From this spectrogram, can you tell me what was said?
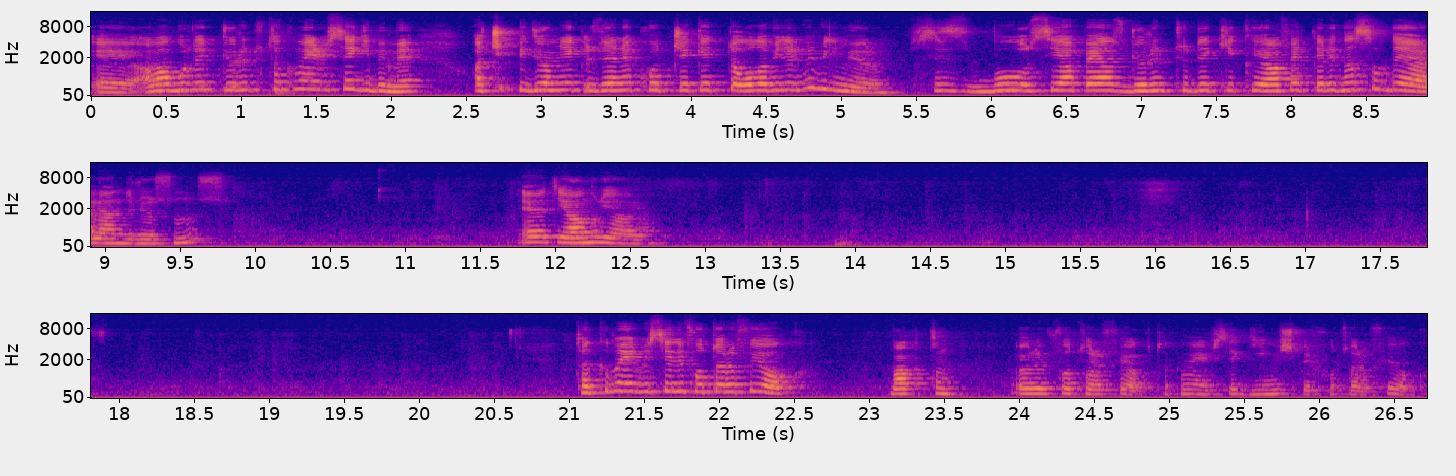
Ee, ama buradaki görüntü takım elbise gibi mi? Açık bir gömlek üzerine kot ceket de olabilir mi bilmiyorum. Siz bu siyah beyaz görüntüdeki kıyafetleri nasıl değerlendiriyorsunuz? Evet yağmur yağıyor. Takım elbiseli fotoğrafı yok. Baktım. Öyle bir fotoğrafı yok. Takım elbise giymiş bir fotoğrafı yok.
